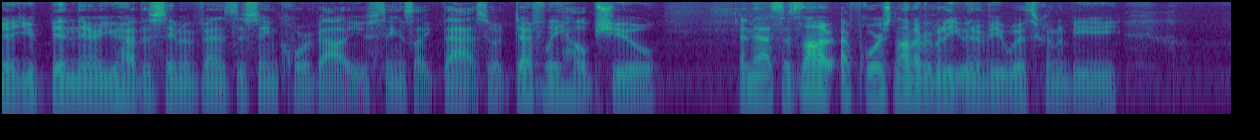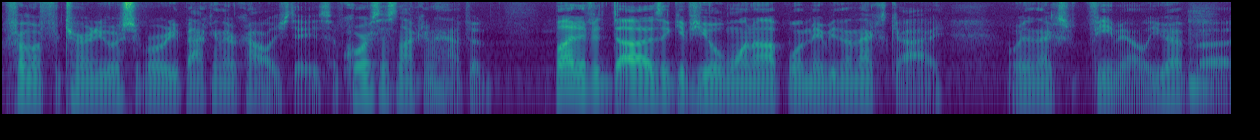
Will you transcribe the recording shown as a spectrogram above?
know you've been there you have the same events the same core values things like that. So it definitely helps you in that sense. Not of course not everybody you interview with is going to be from a fraternity or sorority back in their college days. Of course that's not going to happen. But if it does it gives you a one up on maybe the next guy or the next female. You have a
